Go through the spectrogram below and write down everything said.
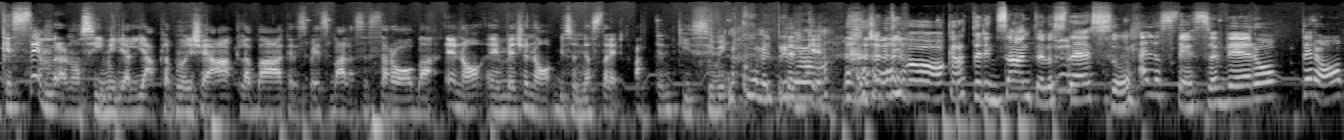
che sembrano simili agli hackclub. Uno dice hackclub, hackerspace, va la stessa roba. E no, e invece no, bisogna stare attentissimi. Ma come il primo Perché? aggettivo caratterizzante è lo stesso? È lo stesso, è vero, però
